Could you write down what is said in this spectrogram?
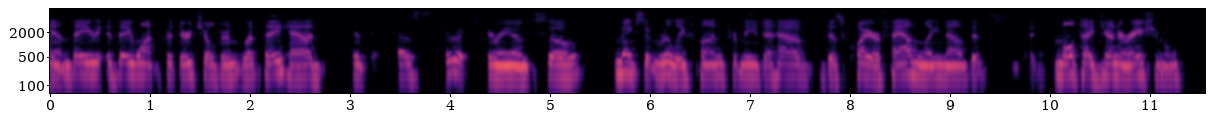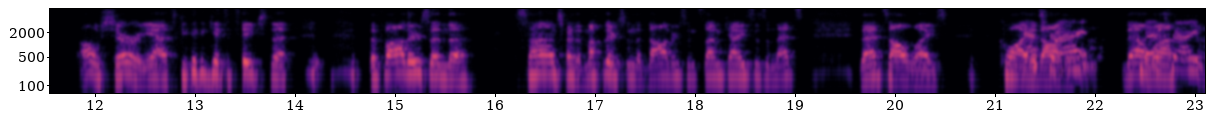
and they they want for their children what they had as their experience. So it makes it really fun for me to have this choir family now that's multi-generational oh sure yeah it's good to get to teach the the fathers and the sons or the mothers and the daughters in some cases and that's that's always quite that's an honor right. Now, that's uh, right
